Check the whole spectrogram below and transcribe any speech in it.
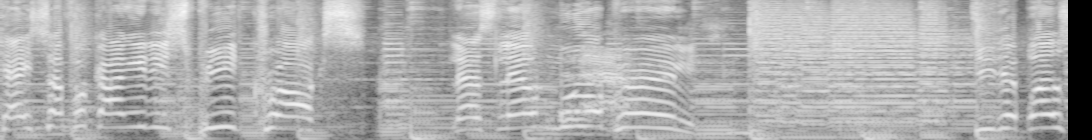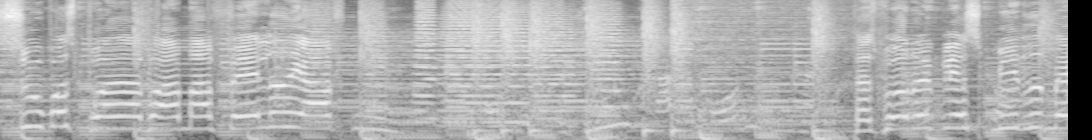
Kan I så få gang i de speed crocs? Lad os lave en mudderpøl. DJ Bred brede superspreder på Amagerfældet i aften. Pas på, at du ikke bliver smittet med...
